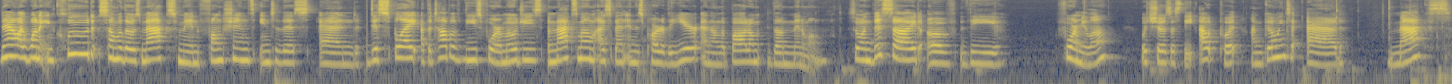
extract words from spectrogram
Now I want to include some of those max min functions into this and display at the top of these four emojis the maximum I spent in this part of the year and on the bottom the minimum. So on this side of the formula, which shows us the output, I'm going to add max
